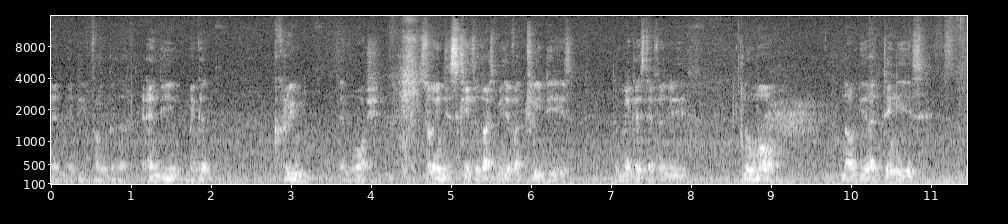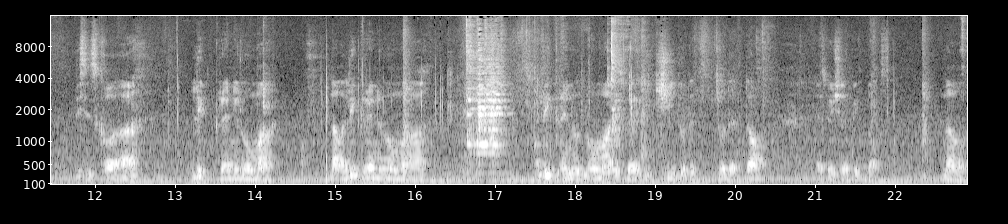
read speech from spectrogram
and antifungal, anti-maggot cream and wash. So in this case, the dog's been here for three days. The maggot is definitely no more. Now the other thing is, this is called a lick granuloma. Now lick granuloma, lick granuloma is very itchy to the to the dog, especially big dogs. Now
